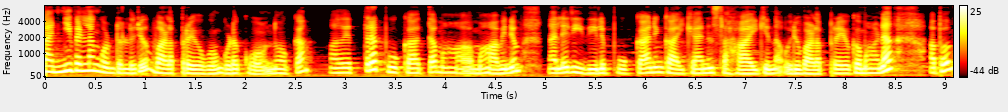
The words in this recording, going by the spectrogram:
കഞ്ഞിവെള്ളം കൊണ്ടുള്ളൊരു വളപ്രയോഗവും കൂടെ നോക്കാം. അത് എത്ര പൂക്കാത്ത മാവിനും നല്ല രീതിയിൽ പൂക്കാനും കായ്ക്കാനും സഹായിക്കുന്ന ഒരു വളപ്രയോഗമാണ്. അപ്പം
